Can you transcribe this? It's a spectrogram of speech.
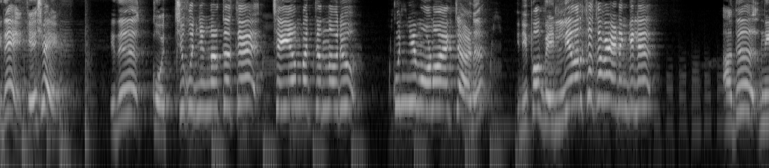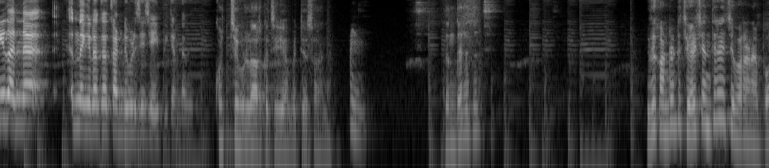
ഇതേ കേശുവേ ഇത് കൊച്ചു കുഞ്ഞുങ്ങൾക്കൊക്കെ ചെയ്യാൻ പറ്റുന്ന ഒരു കുഞ്ഞു മോണോ ആക്ട് ആണ് ഇനിയിപ്പോ വലിയവർക്കൊക്കെ വേണമെങ്കിൽ അത് നീ തന്നെ എന്തെങ്കിലുമൊക്കെ കണ്ടുപിടിച്ച് ചെയ്യിപ്പിക്കേണ്ട വരും കൊച്ചു പിള്ളേർക്ക് ചെയ്യാൻ പറ്റിയ സാധനം എന്തരത് ഇത് കണ്ടിട്ട് ചേച്ചി എന്തിനാ ചേച്ചി പറയണേ ഇപ്പൊ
